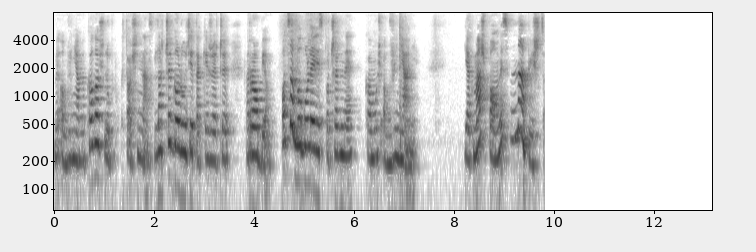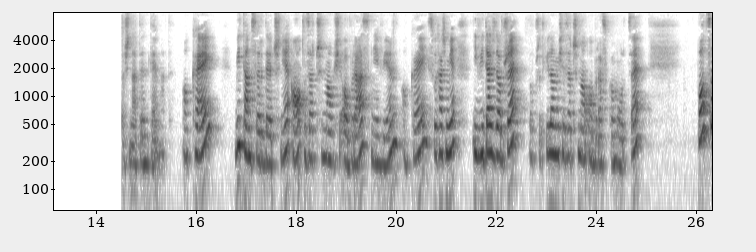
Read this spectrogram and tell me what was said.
My obwiniamy kogoś lub ktoś nas. Dlaczego ludzie takie rzeczy robią? Po co w ogóle jest potrzebne komuś obwinianie? Jak masz pomysł, napisz coś na ten temat. Ok? Witam serdecznie. O, zatrzymał się obraz, nie wiem. Ok, słychać mnie i widać dobrze? Bo przed chwilą mi się zatrzymał obraz w komórce. Po co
